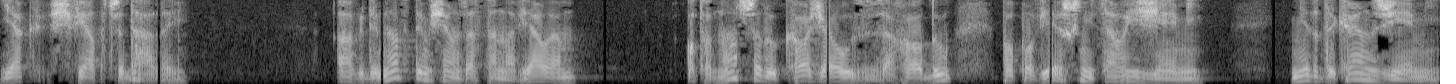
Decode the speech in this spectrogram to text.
jak świadczy dalej. A gdy nad tym się zastanawiałem, oto nadszedł kozioł z zachodu po powierzchni całej ziemi nie dotykając ziemi.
